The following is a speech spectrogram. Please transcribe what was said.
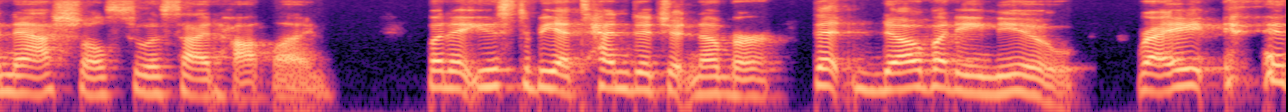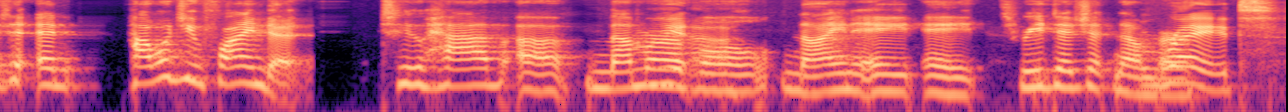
a national suicide hotline, but it used to be a 10 digit number that nobody knew, right? and how would you find it? To have a memorable yeah. 988 three digit number. Right.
